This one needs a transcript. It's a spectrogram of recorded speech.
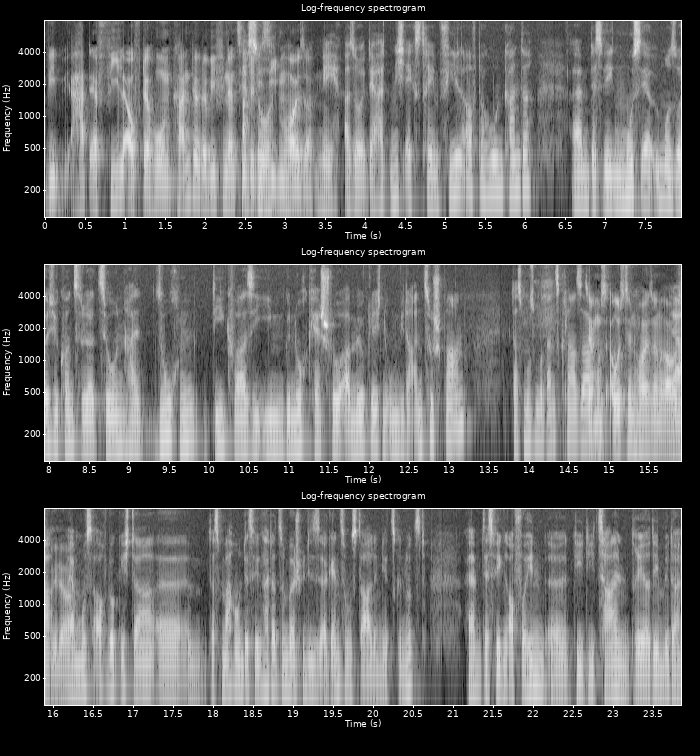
wie, hat er viel auf der hohen Kante oder wie finanziert Ach er die so. sieben Häuser? Nee, also der hat nicht extrem viel auf der hohen Kante. Ähm, deswegen muss er immer solche Konstellationen halt suchen, die quasi ihm genug Cashflow ermöglichen, um wieder anzusparen. Das muss man ganz klar sagen. Der muss aus den Häusern raus ja, wieder. Er muss auch wirklich da äh, ähm, das machen und deswegen hat er zum Beispiel dieses Ergänzungsdarlehen jetzt genutzt. Ähm, deswegen auch vorhin äh, die, die Zahlendreher, den wir da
